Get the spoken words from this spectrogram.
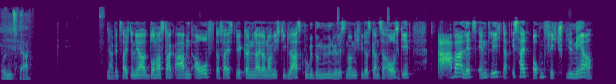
und ja. Ja, wir zeichnen ja Donnerstagabend auf. Das heißt, wir können leider noch nicht die Glaskugel bemühen. Wir wissen noch nicht, wie das Ganze ausgeht. Aber letztendlich, das ist halt auch ein Pflichtspiel mehr.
